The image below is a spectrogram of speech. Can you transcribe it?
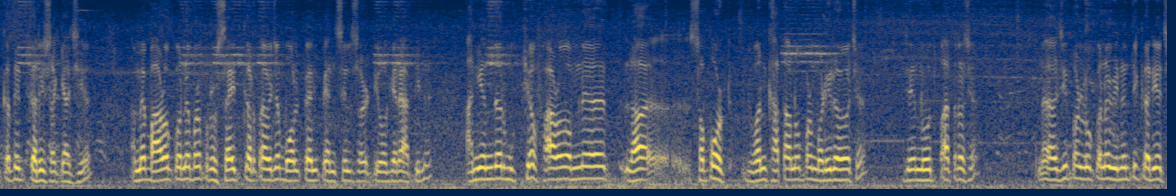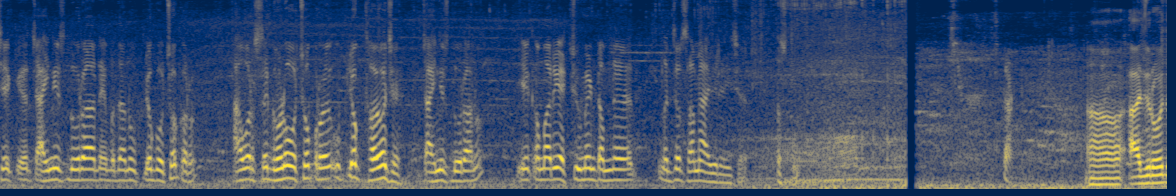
એકત્રિત કરી શક્યા છીએ. અમે બાળકોને પણ પ્રોત્સાહિત કરતા હોય છે બોલ પેન, પેન્સિલ સર્ટી વગેરે આપીને. આની અંદર મુખ્ય ફાળો અમને લા સપોર્ટ વન ખાતાનો પણ મળી રહ્યો છે જે નોંધપાત્ર છે. અને હજી પણ લોકોને વિનંતી કરીએ છીએ કે ચાઇનીઝ દોરા અને બધાનો ઉપયોગ ઓછો કરો. આ વર્ષે ઘણો ઓછો ઉપયોગ થયો છે ચાઇનીઝ દોરાનો. એ એક અમારી એચિવમેન્ટ અમને નજર સામે આવી રહી છે વસ્તુ. અ, આજરોજ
